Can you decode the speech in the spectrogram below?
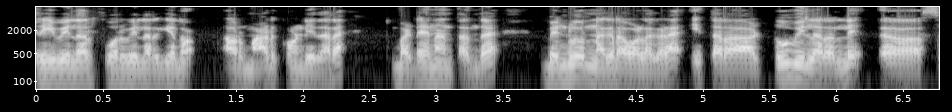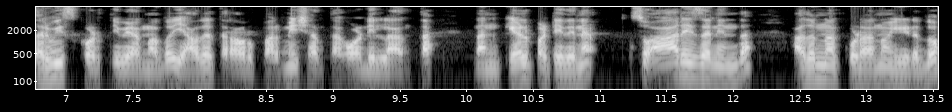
ತ್ರೀ ವೀಲರ್ ಫೋರ್ ವೀಲರ್ಗೇನೋ ಅವ್ರು ಮಾಡ್ಕೊಂಡಿದ್ದಾರೆ. ಬಟ್ ಏನಂತಂದ್ರೆ ಬೆಂಗಳೂರು ನಗರ ಒಳಗಡೆ ಈ ತರ ಟೂ ವೀಲರ್ ಅಲ್ಲಿ ಸರ್ವಿಸ್ ಕೊಡ್ತೀವಿ ಅನ್ನೋದು ಯಾವ್ದೇ ತರ ಅವ್ರು ಪರ್ಮಿಷನ್ ತಗೊಂಡಿಲ್ಲ ಅಂತ ನಾನು ಕೇಳ್ಪಟ್ಟಿದ್ದೀನಿ. ಸೊ ಆ ರೀಸನ್ ಇಂದ ಅದನ್ನ ಕೂಡ ಹಿಡಿದು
